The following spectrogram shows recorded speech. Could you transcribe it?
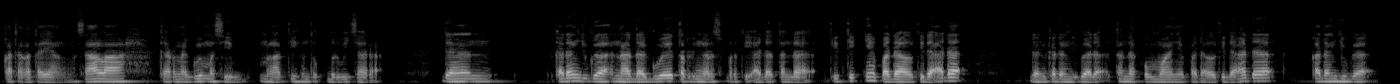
kata-kata yang salah karena gue masih melatih untuk berbicara. Dan kadang juga nada gue terdengar seperti ada tanda titiknya padahal tidak ada dan kadang juga ada tanda komanya padahal tidak ada. Kadang juga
